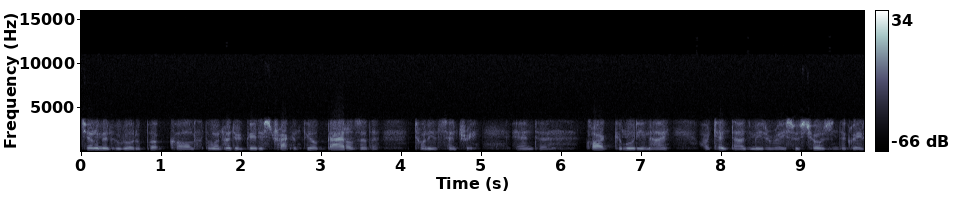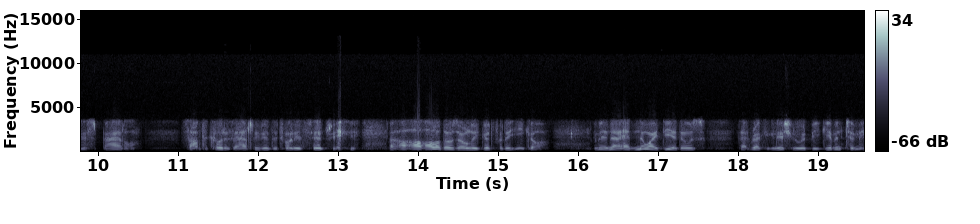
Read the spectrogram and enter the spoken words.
gentleman who wrote a book called The 100 Greatest Track and Field Battles of the 20th Century, and uh, Clarke Gammoudi and I, our 10,000 meter race was chosen the greatest battle. South Dakota's athlete of the 20th century. all of those are only good for the ego. I mean, I had no idea those that recognition would be given to me.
